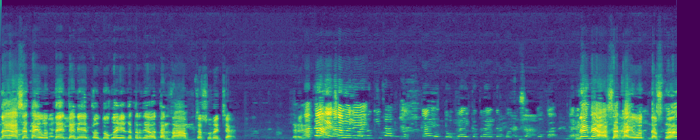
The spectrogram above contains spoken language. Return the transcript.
नाही असं काही होत नाही. त्याने तो दोघं एकत्र द्यावं त्यांचा आमच्या शुभेच्छा आहेत. आता याच्यामध्ये निवडणुकीचा काय दोघं एकत्र आले तर बसू शकतो का? नाही नाही असं काही होत नसतं.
